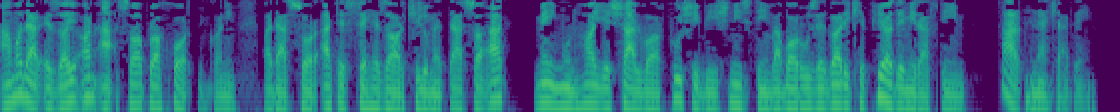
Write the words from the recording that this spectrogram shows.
اما در ازای آن اعصاب را خرد می کنیم و در سرعت سه هزار کیلومتر در ساعت میمونهای شلوار پوشی بیش نیستیم و با روزگاری که پیاده می رفتیم فرقی نکرده ایم.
